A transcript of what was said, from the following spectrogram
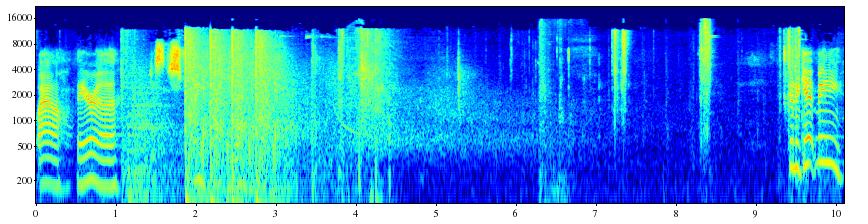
Wow, they're, uh, It's gonna get me!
